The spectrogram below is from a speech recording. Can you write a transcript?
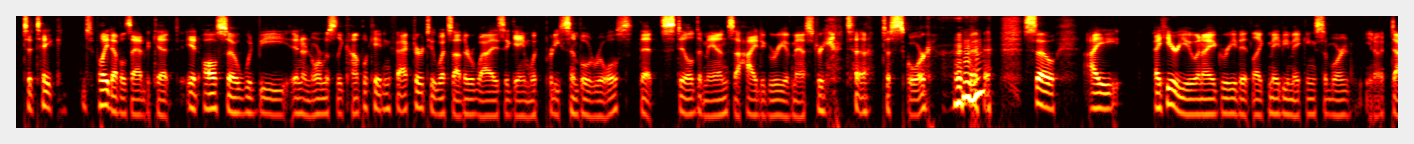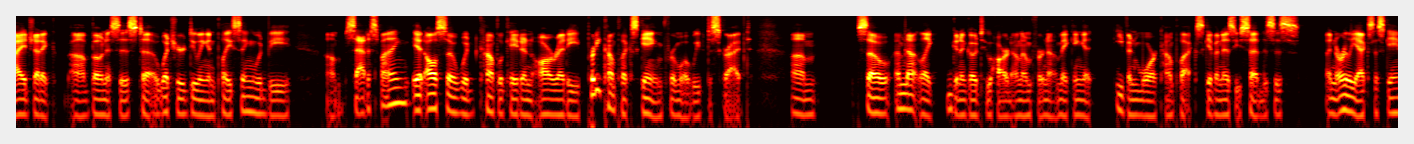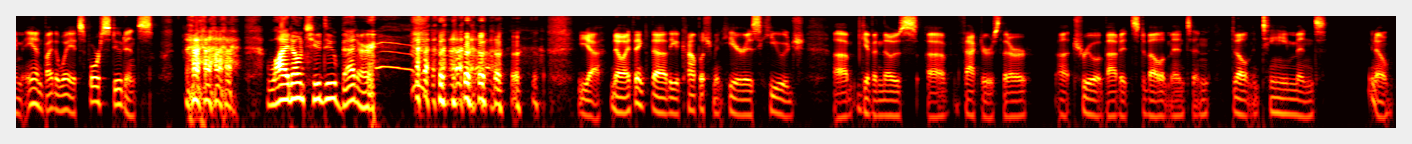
to take to play devil's advocate, it also would be an enormously complicating factor to what's otherwise a game with pretty simple rules that still demands a high degree of mastery to to score. Mm-hmm. so I I hear you, and I agree that like maybe making some more you know diegetic uh, bonuses to what you're doing and placing would be um, satisfying. It also would complicate an already pretty complex game from what we've described. Um, so I'm not like gonna go too hard on them for not making it even more complex. Given as you said, this is an early access game, and by the way, it's for students. Why don't you do better? yeah, no, I think the the accomplishment here is huge, uh, given those uh, factors that are uh, true about its development and development team, and you know,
